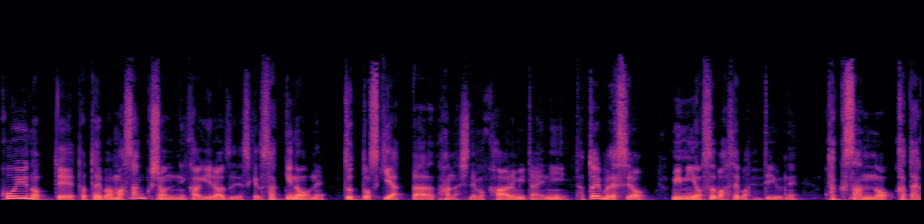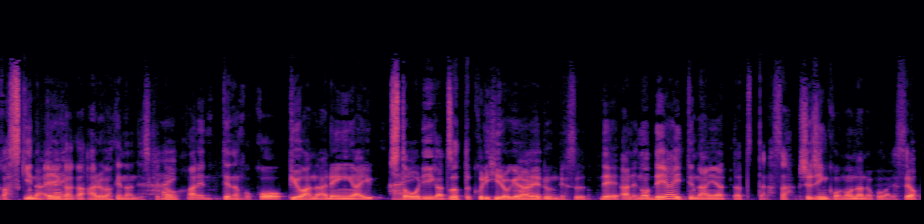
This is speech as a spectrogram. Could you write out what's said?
こういうのって、例えばまあサンクションに限らずですけど、さっきのね、ずっと好きやった話でも変わるみたいに、例えばですよ、耳をすばせばっていうね、たくさんの方が好きな映画があるわけなんですけど、はい。あれってなんかこう、ピュアな恋愛ストーリーがずっと繰り広げられるんです。で、あれの出会いって何やったって言ったらさ、主人公の女の子がですよ、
